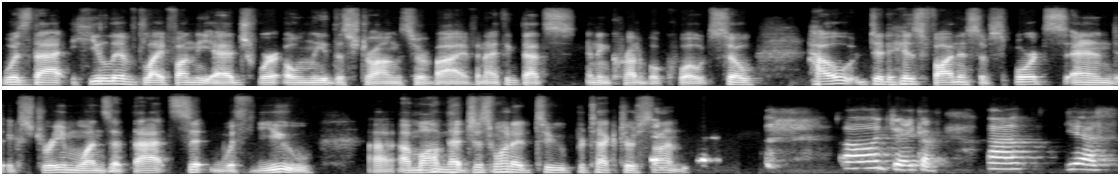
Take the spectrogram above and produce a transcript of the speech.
was that he lived life on the edge where only the strong survive. And I think that's an incredible quote. So, how did his fondness of sports and extreme ones at that sit with you, uh, a mom that just wanted to protect her son? oh, Jacob. Uh, yes,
